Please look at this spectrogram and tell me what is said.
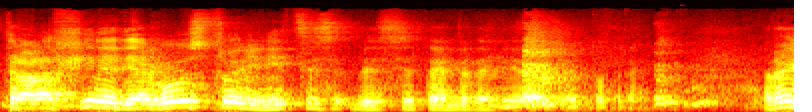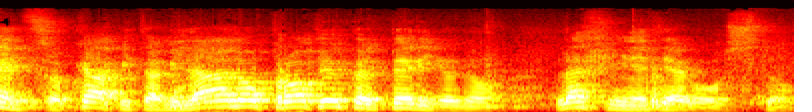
tra la fine di agosto e l'inizio del settembre del 1930. Renzo capita a Milano proprio in quel periodo, la fine di agosto.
